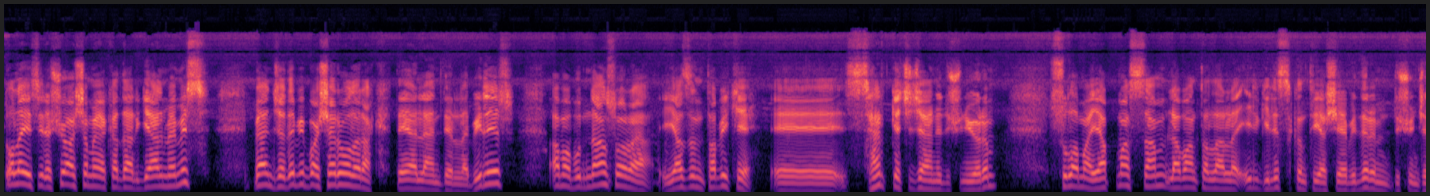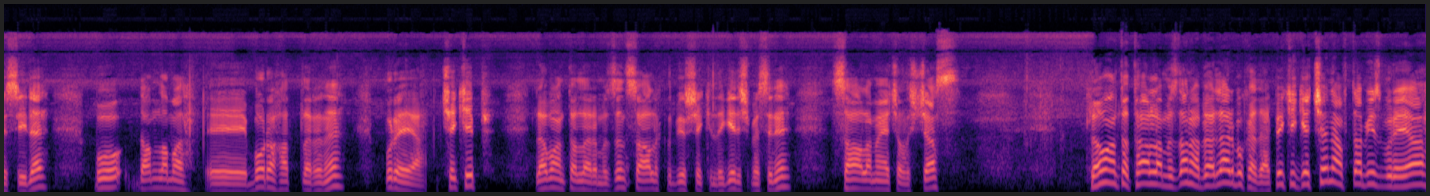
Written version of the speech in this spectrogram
Dolayısıyla şu aşamaya kadar gelmemiz bence de bir başarı olarak değerlendirilebilir. Ama bundan sonra yazın tabii ki e, sert geçeceğini düşünüyorum. Sulama yapmazsam lavantalarla ilgili sıkıntı yaşayabilirim düşüncesiyle bu damlama e, boru hatlarını buraya çekip lavantalarımızın sağlıklı bir şekilde gelişmesini sağlamaya çalışacağız. Lavanta tarlamızdan haberler bu kadar. Peki geçen hafta biz buraya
